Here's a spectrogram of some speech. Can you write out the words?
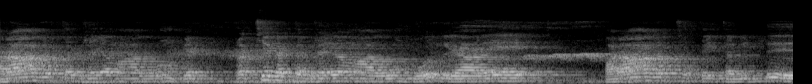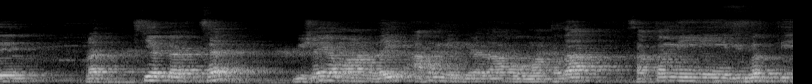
அராகர்த்த விஷயமாகவும் பிரத்யகர்த்த விஷயமாகவும் கோருகையாலே பராகர்த்தத்தை தவிர்த்து பிரத்யகர்த்த விஷயமானதை அகம் என்கிறதாகுமா ததா சப்தமி விபக்தி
